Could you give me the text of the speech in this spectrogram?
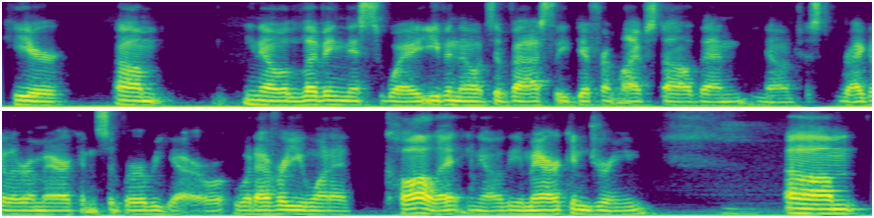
here. Um, you know, living this way, even though it's a vastly different lifestyle than you know just regular American suburbia or whatever you want to call it. You know, the American dream. Um,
